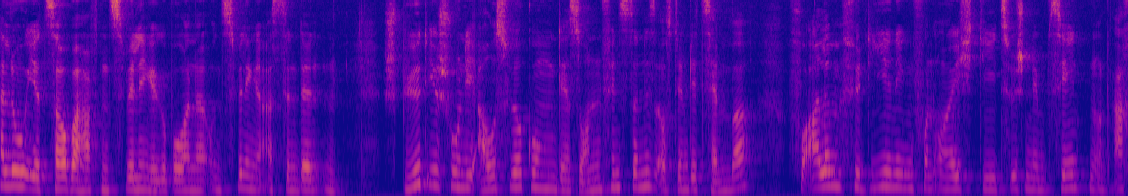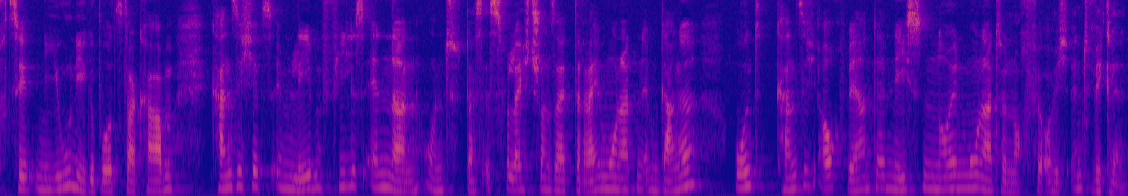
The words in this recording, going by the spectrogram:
Hallo, ihr zauberhaften Zwillinge-Geborene und Zwillinge-Aszendenten. Spürt ihr schon die Auswirkungen der Sonnenfinsternis aus dem Dezember? Vor allem für diejenigen von euch, die zwischen dem 10. und 18. Juni Geburtstag haben, kann sich jetzt im Leben vieles ändern und das ist vielleicht schon seit drei Monaten im Gange und kann sich auch während der nächsten neun Monate noch für euch entwickeln.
